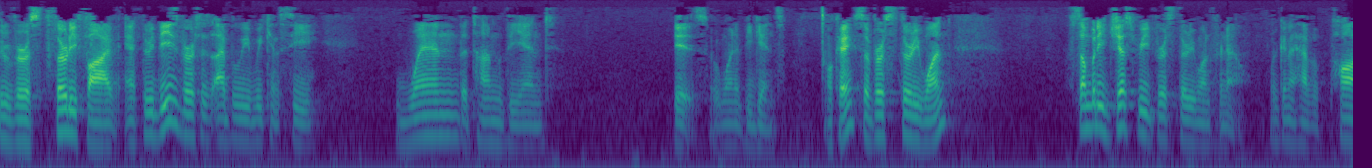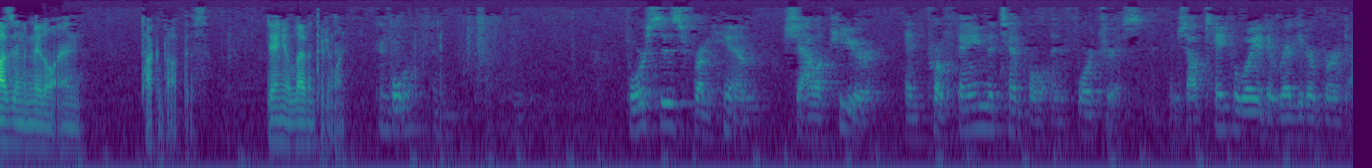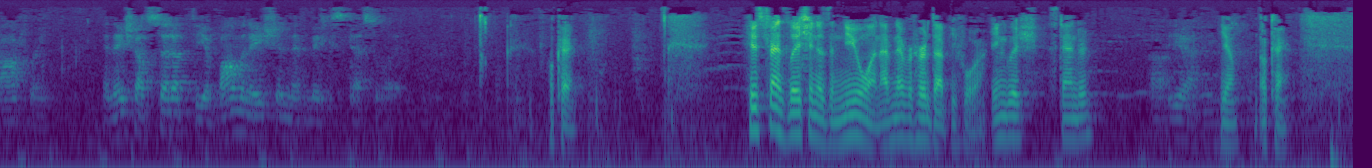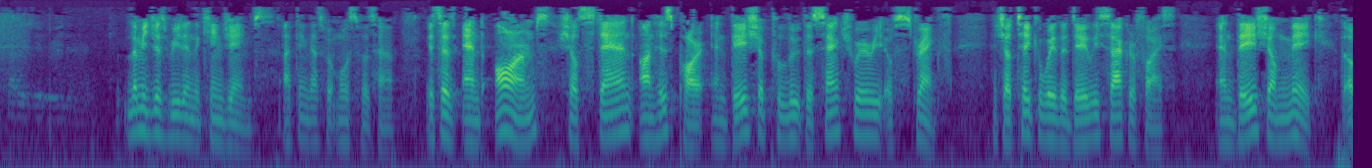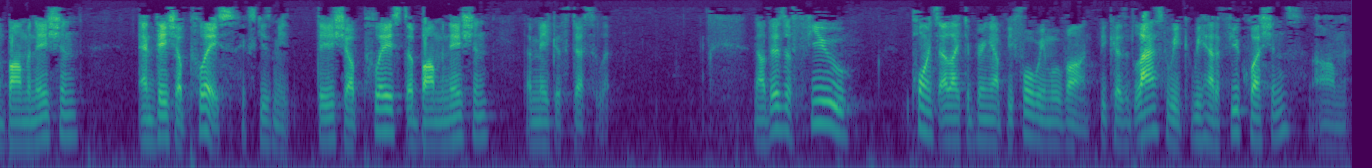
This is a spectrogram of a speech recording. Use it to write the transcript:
through verse 35. And through these verses, I believe we can see when the time of the end is, or when it begins. Okay, so verse 31. Somebody just read verse 31 for now. We're going to have a pause in the middle and talk about this. Daniel 11:31. For- Forces from him shall appear and profane the temple and fortress, and shall take away the regular burnt offering, and they shall set up the abomination that makes desolate. Okay. His translation is a new one. I've never heard that before. English Standard? Uh, yeah. Yeah. Okay. How does it read in Let me just read in the King James. I think that's what most of us have. It says, And arms shall stand on his part, and they shall pollute the sanctuary of strength, and shall take away the daily sacrifice, and they shall make the abomination, and they shall place, excuse me, they shall place the abomination that maketh desolate. Now there's a few points I'd like to bring up before we move on, because last week we had a few questions um,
